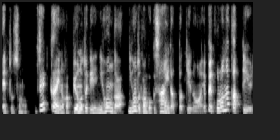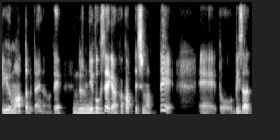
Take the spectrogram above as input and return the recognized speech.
えっと、その前回の発表の時に日本が、日本と韓国3位だったっていうのは、やっぱりコロナ禍っていう理由もあったみたいなので、うん、入国制限がかかってしまって、えっと、ビザ、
